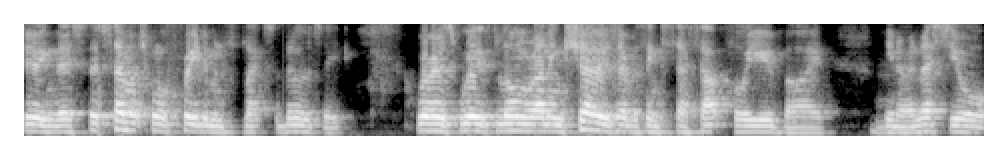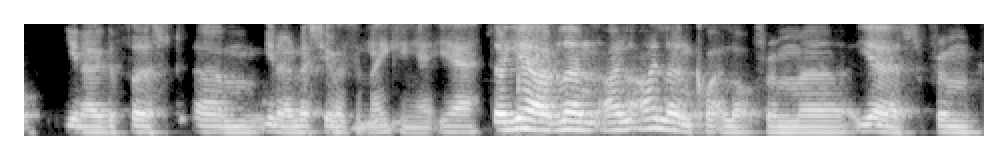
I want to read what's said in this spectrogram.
doing this. There's so much more freedom and flexibility. Whereas with long running shows, everything's set up for you by, you know, unless you're, you know, the first, um, you know, unless you're person making it. Yeah. So yeah, I've learned, I, I learned quite a lot from, uh, yes, from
